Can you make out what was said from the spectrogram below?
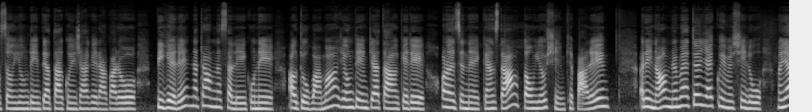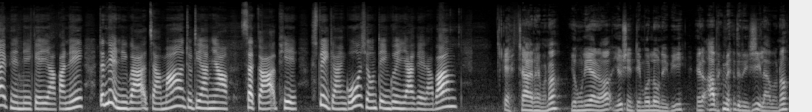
အဆုံးရုံတင်ပြသခွင့်ရခဲ့တာကတော့ပြီးခဲ့တဲ့2024ခုနှစ်အောက်တိုဘာမှာရုံတင်ပြသခဲ့တဲ့ Original Gangster 3ရုပ်ရှင်ဖြစ်ပါတယ်။အဲ့ဒီနောက်နံပါတ်1ရိုက်ခွင့်မရှိလို့မရိုက်ဖင်နေခဲ့ရကနေတနစ်နီးပါးအကြာမှာဒုတိယမြောက်ဇက်ကားအဖြစ် Street Gang ကိုရုံတင်ခွင့်ရခဲ့တာပါ။ကဲကြားရတိုင်းပါနော်ယုံလေးကတော့ရုပ်ရှင်တင်ဖို့လုပ်နေပြီအဲ့တော့အားပေးမဲ့သူတွေရှိလားပါနော်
